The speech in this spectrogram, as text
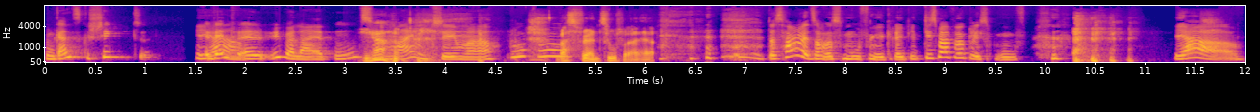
schon ganz geschickt ja. eventuell überleiten zu ja. meinem Thema. Was für ein Zufall, ja. Das haben wir jetzt aber smooth hingekriegt. Diesmal wirklich smooth. Ja,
